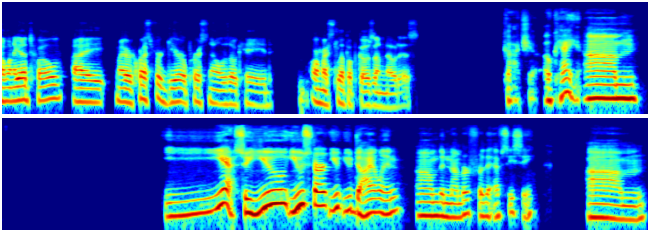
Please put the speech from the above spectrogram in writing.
Uh, when I get a twelve, I my request for gear or personnel is okayed, or my slip up goes unnoticed. Gotcha. Okay. Um Yeah, so you you start you you dial in um the number for the FCC. Um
